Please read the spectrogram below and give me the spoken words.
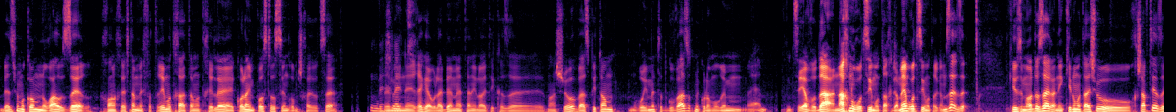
באיזשהו מקום נורא עוזר, נכון? אחרי שאתה מפטרים אותך, אתה מתחיל, אה, כל האימפוסטר סינדרום שלך יוצא. בהחלט. ומין, אה, רגע, אולי באמת אני לא הייתי כזה משהו, ואז פתאום רואים את התגובה הזאת מכולם, אומרים, "אה, תמצאי עבודה, אנחנו רוצים אותך, גם הם רוצים אותך, גם זה, זה, כאילו זה מאוד עוזר, אני כאילו מתישהו חשבתי על זה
